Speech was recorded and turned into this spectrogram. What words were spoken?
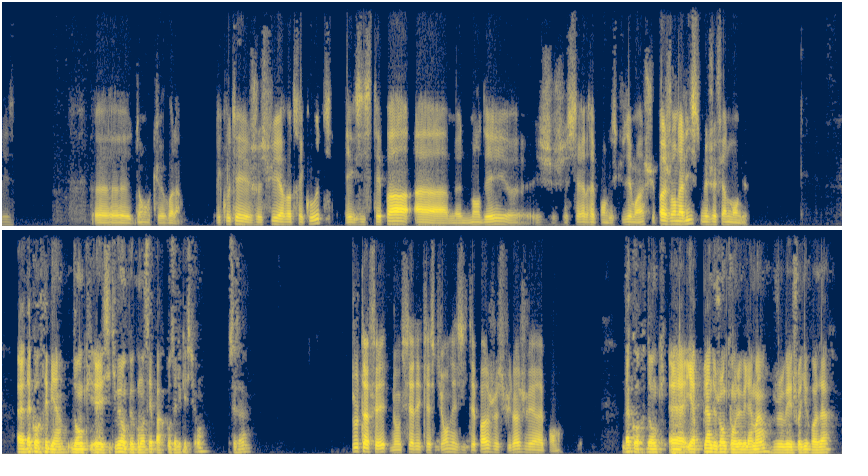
les... Euh, donc, euh, voilà. Écoutez, je suis à votre écoute. N'hésitez pas à me demander. euh, je- j'essaierai de répondre. Excusez-moi, je suis pas journaliste, mais je vais faire de mon mieux. Euh, d'accord, très bien. Donc, euh, si tu veux, on peut commencer par poser les questions. C'est ça? Tout à fait. Donc, s'il y a des questions, n'hésitez pas. Je suis là, je vais y répondre. D'accord. Donc, euh, il y a plein de gens qui ont levé la main. Je vais choisir au hasard.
